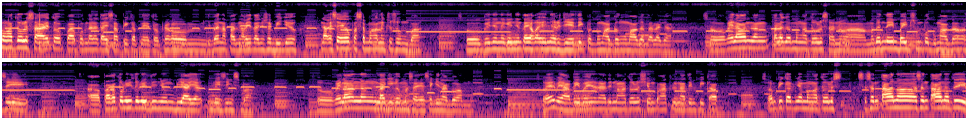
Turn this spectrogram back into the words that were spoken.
Mga tol, sa ito, papunta na tayo sa pickup nito. Pero, mm, di ba, napa- nakita nyo sa video, nakisayaw pa sa mga nagsusumba. So, ganyan na ganyan tayo ka-energetic pag umagang umaga talaga. So, kailangan lang talaga mga tol, ano, ah, maganda yung vibes mo pag umaga kasi ah, para tuloy-tuloy din yung biyaya, blessings ba. So, kailangan lang lagi kang masaya sa ginagawa mo. So ayun, binabaybay na natin mga tolos yung pangatlo natin pick up. So ang pick up niya mga tolos sa Santa Ana, Santa Ana to eh.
